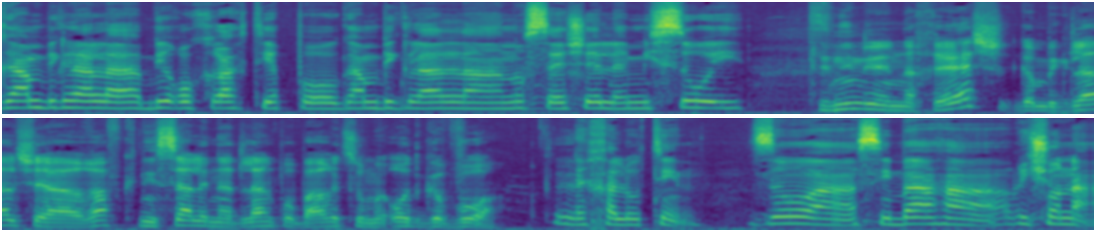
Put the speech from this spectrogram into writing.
גם בגלל הבירוקרטיה פה, גם בגלל הנושא של מיסוי. תני לי לנחש, גם בגלל שהרף כניסה לנדל"ן פה בארץ הוא מאוד גבוה. לחלוטין. זו הסיבה הראשונה.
